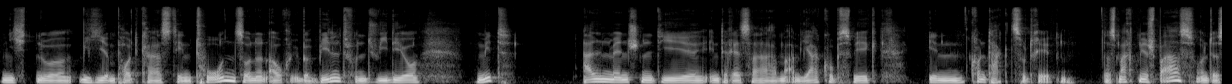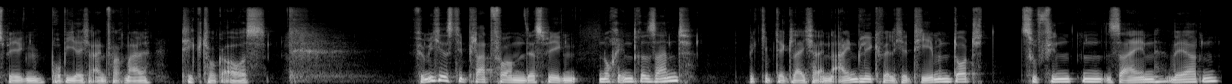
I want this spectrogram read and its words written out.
nicht nur wie hier im Podcast den Ton, sondern auch über Bild und Video mit allen Menschen, die Interesse haben, am Jakobsweg in Kontakt zu treten. Das macht mir Spaß und deswegen probiere ich einfach mal TikTok aus. Für mich ist die Plattform deswegen noch interessant, gibt dir gleich einen Einblick, welche Themen dort zu finden sein werden.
